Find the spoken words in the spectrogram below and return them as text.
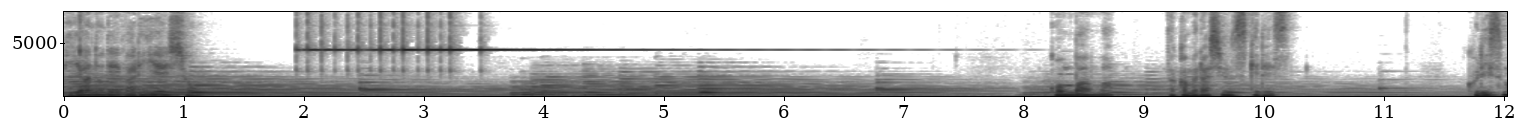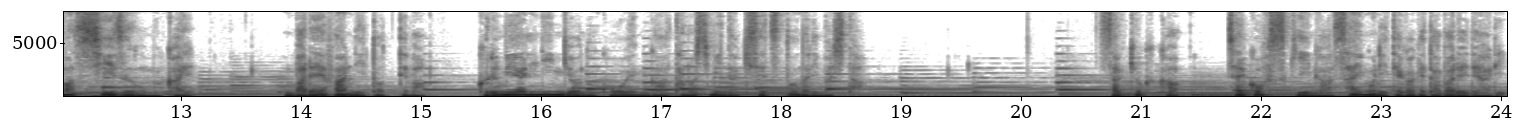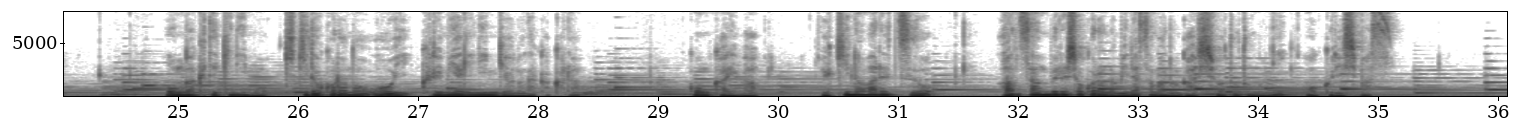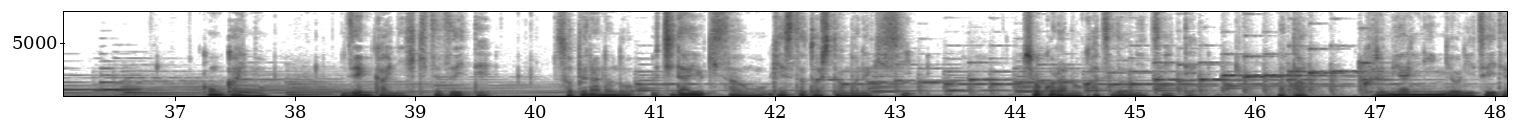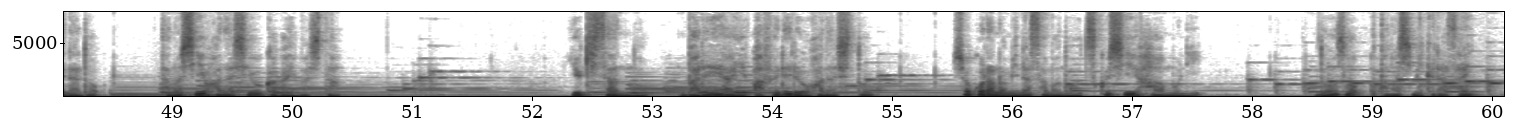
ピアノでバリエーション。こんばんは中村俊介です。クリスマスシーズンを迎えバレエファンにとってはくるみ割り人形の公演が楽しみな季節となりました。作曲家チャイコフスキーが最後に手掛けたバレエであり音楽的にも聴きどころの多いくるみ割り人形の中から今回は「雪のワルツ」をアンサンブルショコラの皆様の合唱とともにお送りします。今回も前回に引き続いてソプラノの内田由紀さんをゲストとしてお招きしショコラの活動についてまたくるみ割り人形についてなど楽しいお話を伺いました。ゆきさんのバレエ愛あふれるお話とショコラの皆様の美しいハーモニーどうぞお楽しみください。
